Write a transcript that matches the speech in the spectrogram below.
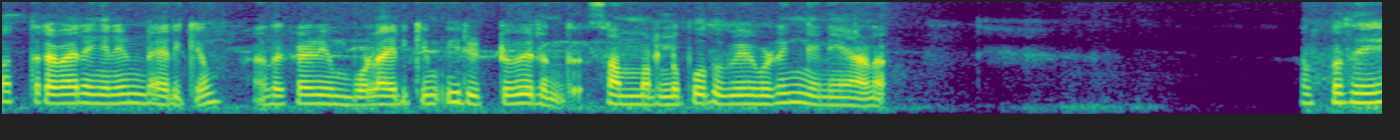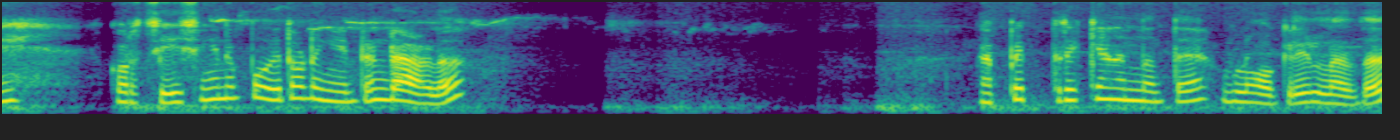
പത്തര വരെ ഇങ്ങനെ ഉണ്ടായിരിക്കും. അത് കഴിയുമ്പോഴായിരിക്കും ഇരുട്ട് വരുന്നത്. സമ്മറിൽ പൊതുവെ ഇവിടെ ഇങ്ങനെയാണ്. അപ്പോൾ അതേ കുറച്ച് ഇങ്ങനെ പോയി തുടങ്ങിയിട്ടുണ്ട് ആൾ. അപ്പോൾ ഇത്രയ്ക്കാണ് ഇന്നത്തെ വ്ളോഗിലുള്ളത്.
